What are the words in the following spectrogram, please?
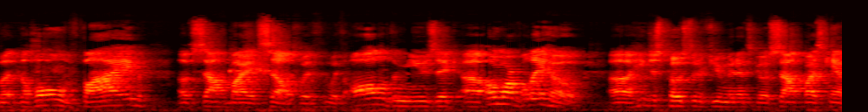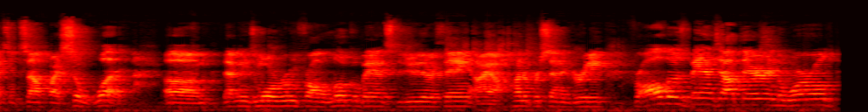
but the whole vibe of South by itself, with with all of the music, uh, Omar Vallejo, uh, he just posted a few minutes ago. South by's canceled. South by, so what? Um, that means more room for all the local bands to do their thing. I 100% agree. For all those bands out there in the world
